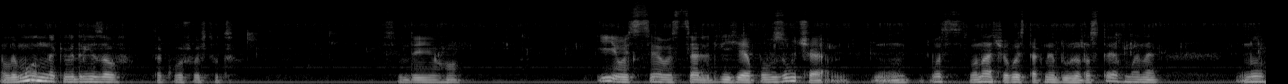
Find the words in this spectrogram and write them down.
Лимонник відрізав, також ось тут сюди його. І ось це ось ця Людвігія повзуча. Ось вона чогось так не дуже росте в мене. Ну,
